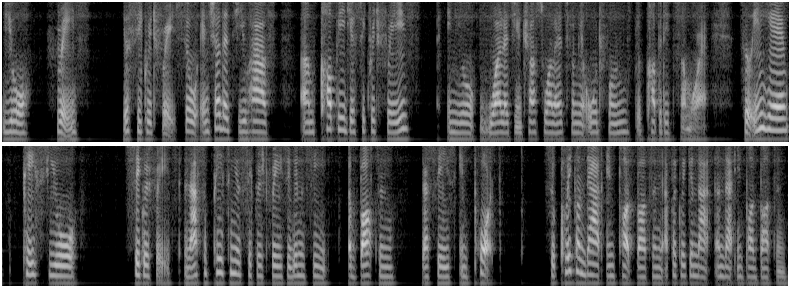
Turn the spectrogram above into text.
your phrase, your secret phrase. So ensure that you have um, copied your secret phrase in your wallet, in your Trust wallet from your old phone, you copied it somewhere. So in here, paste your secret phrase. And after pasting your secret phrase, you're going to see a button that says import. So click on that import button. After clicking that on that import button,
